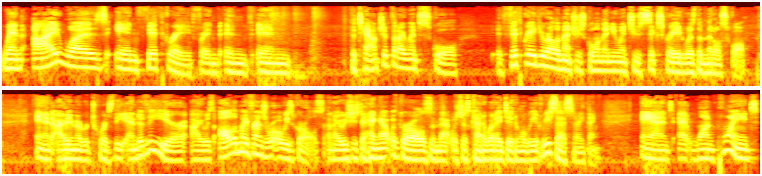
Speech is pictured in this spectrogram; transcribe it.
When I was in fifth grade, for in in, in the township that I went to school, in fifth grade you were elementary school, and then you went to sixth grade was the middle school. And I remember towards the end of the year, I was all of my friends were always girls, and I always used to hang out with girls, and that was just kind of what I did And when we had recess and everything. And at one point,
